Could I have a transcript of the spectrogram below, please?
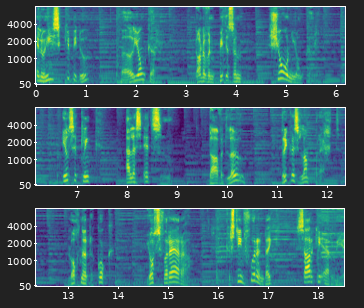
Eloise Cupido, Paul Jonker, Donovan Petersen, Sean Jonker, Ilse Klink, Alice Edson, David Lou, Driekus Lamprecht, Logner de Kok, Jos Ferreira, Christine Forendyk, Sarkie RW,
